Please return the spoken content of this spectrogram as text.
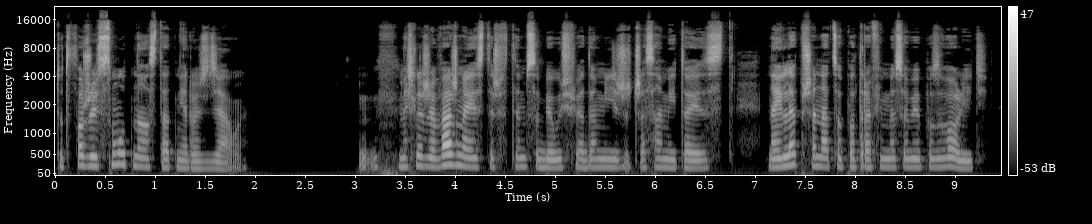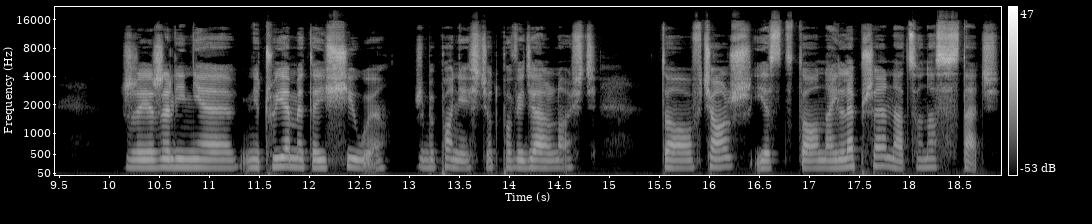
To tworzy smutne ostatnie rozdziały. Myślę, że ważne jest też w tym sobie uświadomić, że czasami to jest najlepsze, na co potrafimy sobie pozwolić. Że jeżeli nie, nie czujemy tej siły, żeby ponieść odpowiedzialność, to wciąż jest to najlepsze, na co nas stać.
